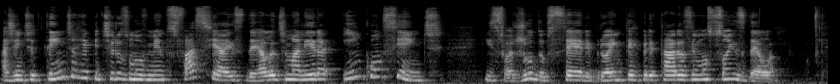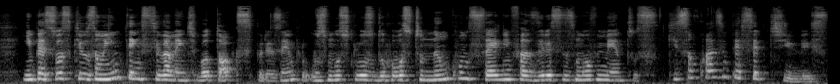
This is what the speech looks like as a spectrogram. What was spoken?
a gente tende a repetir os movimentos faciais dela de maneira inconsciente. Isso ajuda o cérebro a interpretar as emoções dela. Em pessoas que usam intensivamente botox, por exemplo, os músculos do rosto não conseguem fazer esses movimentos, que são quase imperceptíveis.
